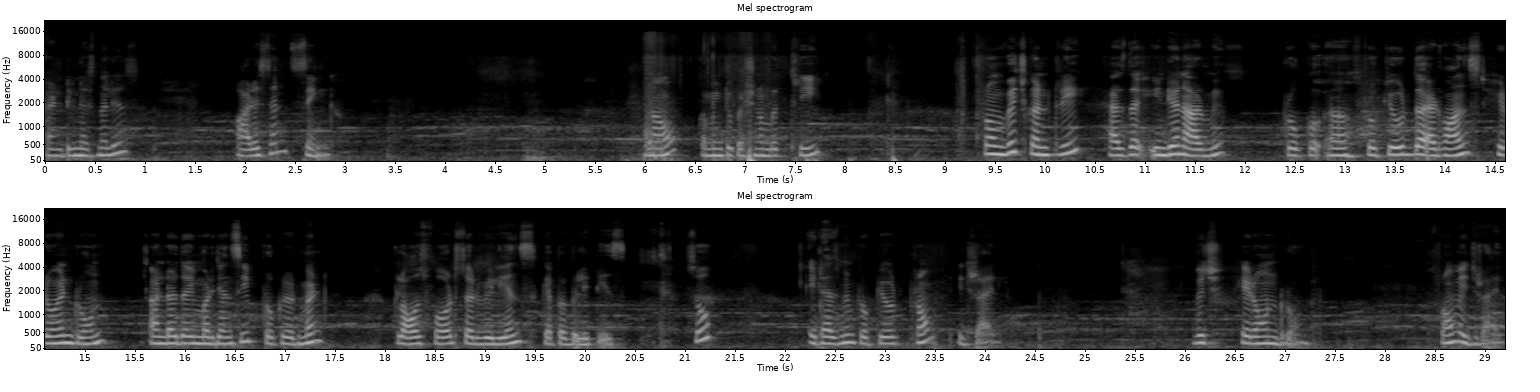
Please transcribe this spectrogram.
anti-national is RSN Singh. Now coming to question number 3 from which country has the Indian army uh, procured the advanced Heron drone under the emergency procurement clause for surveillance capabilities so it has been procured from Israel which Heron drone from Israel.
